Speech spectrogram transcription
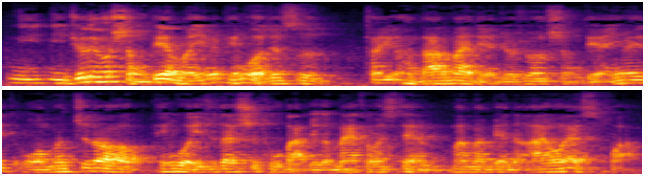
你你觉得有省电吗？因为苹果这次它一个很大的卖点就是说省电，因为我们知道苹果一直在试图把这个 macOS 10慢慢变得 iOS 化。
